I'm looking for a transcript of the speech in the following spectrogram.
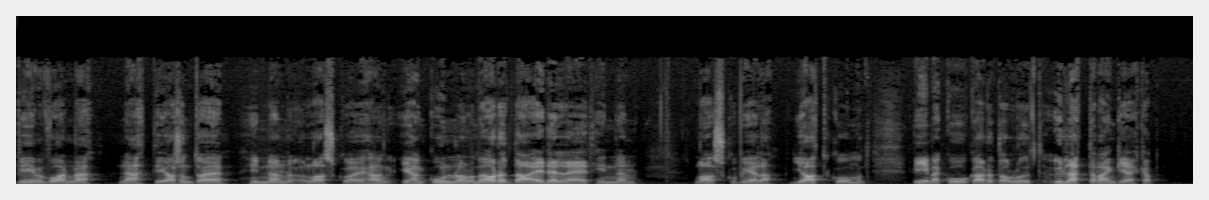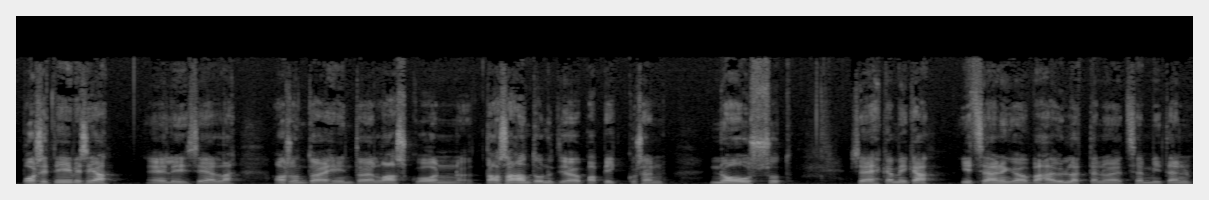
viime vuonna nähtiin asuntojen hinnan laskua ihan, ihan kunnolla. Me odotetaan edelleen, että hinnan lasku vielä jatkuu, mutta viime kuukaudet on ollut yllättävänkin ehkä positiivisia, eli siellä asuntojen hintojen lasku on tasaantunut ja jopa pikkusen noussut. Se ehkä, mikä itse ainakin on vähän yllättänyt, että se miten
